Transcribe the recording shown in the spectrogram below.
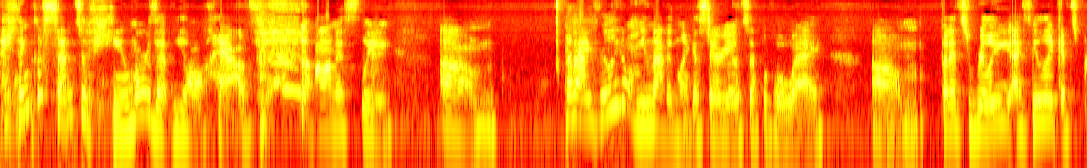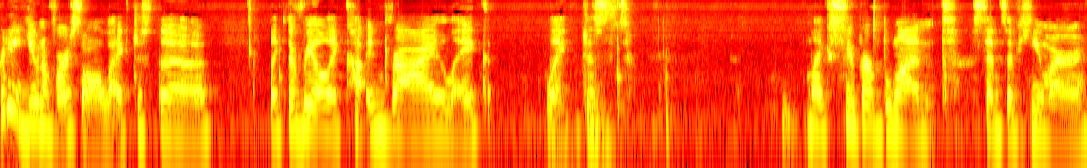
I think the sense of humor that we all have, honestly. Um, and I really don't mean that in like a stereotypical way. Um, but it's really, I feel like it's pretty universal. Like just the, like the real like cut and dry, like, like just like super blunt sense of humor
